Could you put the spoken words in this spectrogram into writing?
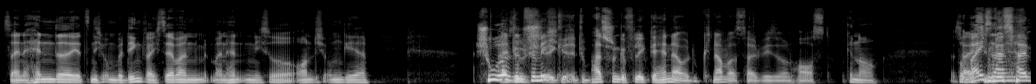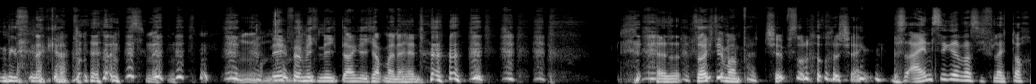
seine Hände, jetzt nicht unbedingt, weil ich selber mit meinen Händen nicht so ordentlich umgehe. Schuhe du, sind für mich, sch- du hast schon gepflegte Hände, aber du knabberst halt wie so ein Horst. genau. Das Wobei heißt, ich sagen- halt ein Snacker. nee, für mich nicht, danke, ich habe meine Hände. Also, Soll ich dir mal ein paar Chips oder so schenken? Das Einzige, was ich vielleicht doch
